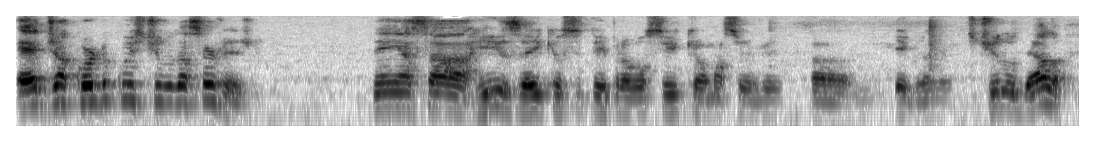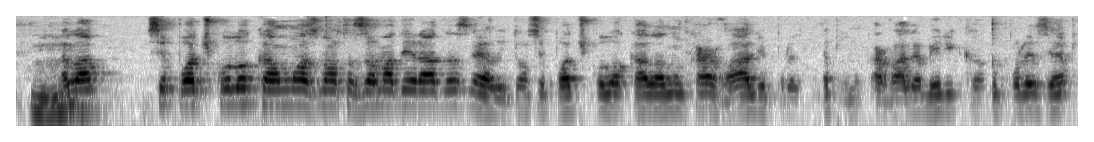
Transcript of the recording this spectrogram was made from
é de acordo com o estilo da cerveja. Tem essa risa aí que eu citei para você, que é uma cerveja negra, né? o estilo dela, uhum. ela você pode colocar umas notas amadeiradas nela. Então você pode colocar lá num carvalho, por exemplo, no carvalho americano, por exemplo,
